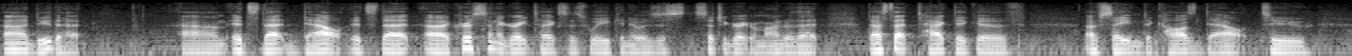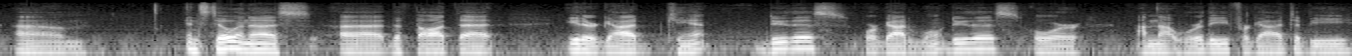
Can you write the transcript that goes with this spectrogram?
uh, do that? Um, it's that doubt. It's that uh, Chris sent a great text this week, and it was just such a great reminder that that's that tactic of of Satan to cause doubt, to um, instill in us uh, the thought that either God can't do this, or God won't do this, or I'm not worthy for God to be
